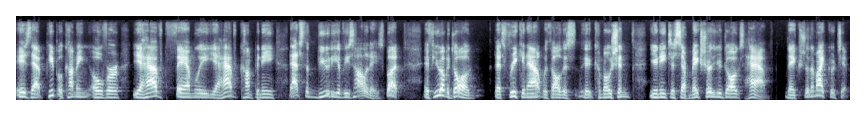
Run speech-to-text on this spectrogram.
is that people coming over, you have family, you have company. That's the beauty of these holidays. But if you have a dog that's freaking out with all this uh, commotion, you need to separate. Make sure your dogs have. Make sure they're microchipped.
